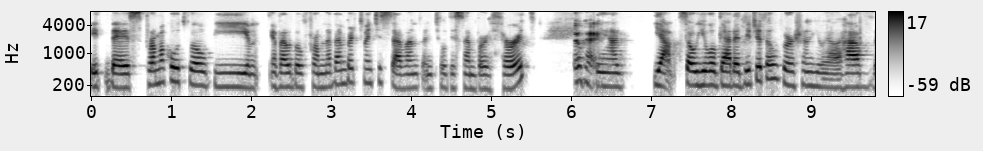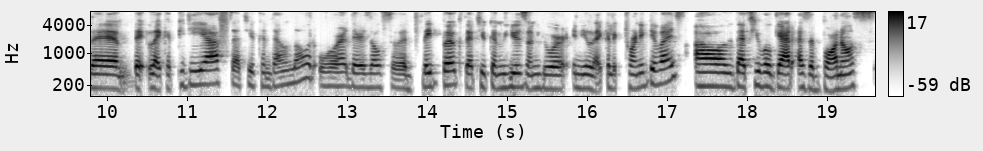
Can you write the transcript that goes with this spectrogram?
It, this promo code will be available from November 27th until December 3rd. Okay. And yeah so you will get a digital version. You will have the, the, like a pdf that you can download or there's also a flip book that you can use on your any like electronic device uh, that you will get as a bonus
